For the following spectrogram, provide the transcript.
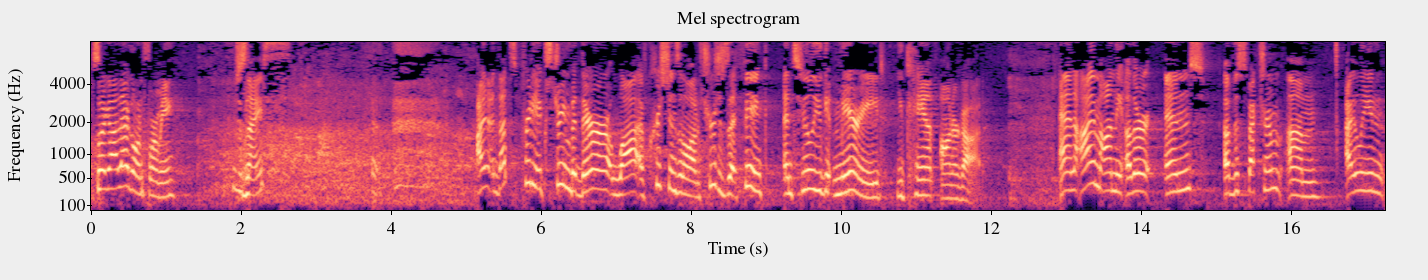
So I got that going for me, which is nice. I, that's pretty extreme, but there are a lot of Christians and a lot of churches that think until you get married, you can't honor God. And I'm on the other end of the spectrum. Um, I lean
